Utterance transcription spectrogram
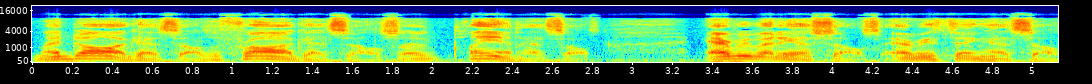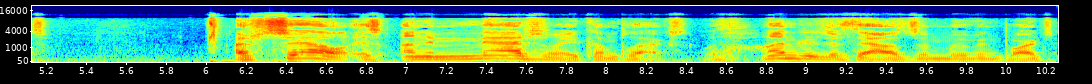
My dog has cells. A frog has cells. A plant has cells. Everybody has cells. Everything has cells. A cell is unimaginably complex with hundreds of thousands of moving parts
